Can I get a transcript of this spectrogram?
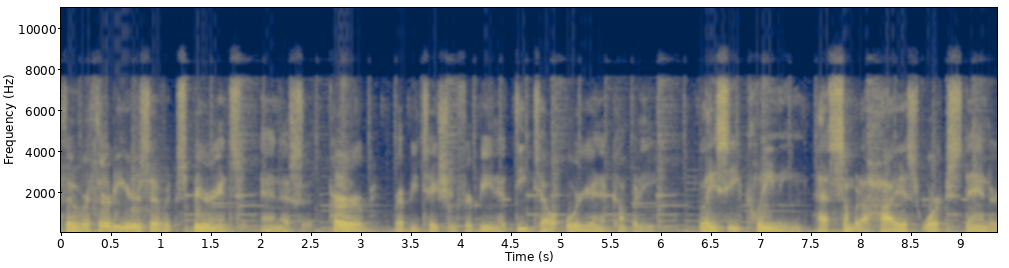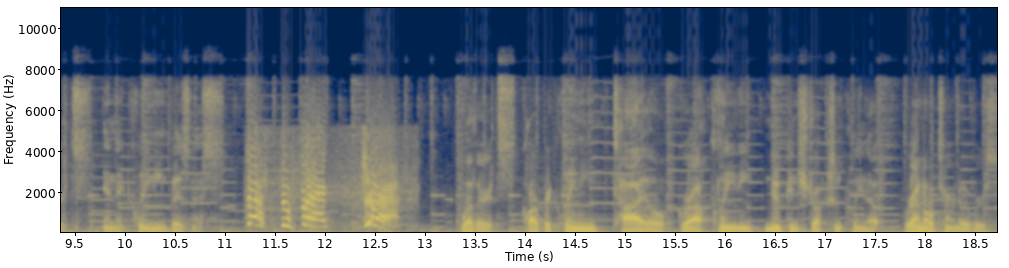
With over 30 years of experience and a superb reputation for being a detail oriented company, Lacey Cleaning has some of the highest work standards in the cleaning business. That's the fact, Jack! Whether it's carpet cleaning, tile, grout cleaning, new construction cleanup, rental turnovers,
